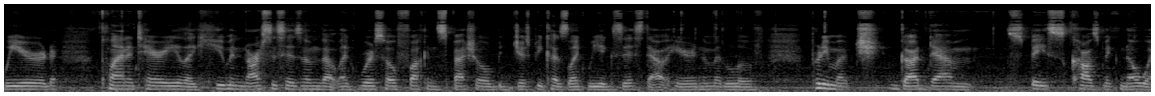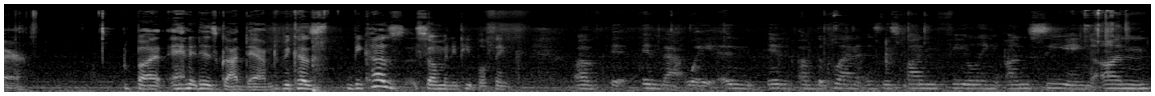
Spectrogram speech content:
weird planetary like human narcissism that like we're so fucking special just because like we exist out here in the middle of pretty much goddamn space cosmic nowhere. But and it is goddamned because because so many people think of it in that way. And in of the planet is this unfeeling unseeing un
